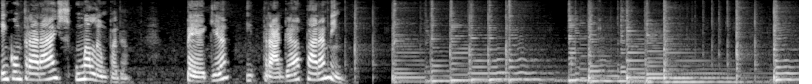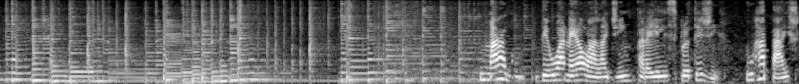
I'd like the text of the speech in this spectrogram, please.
Encontrarás uma lâmpada. Pegue-a e traga-a para mim. O mago deu o anel a Aladim para ele se proteger. O rapaz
